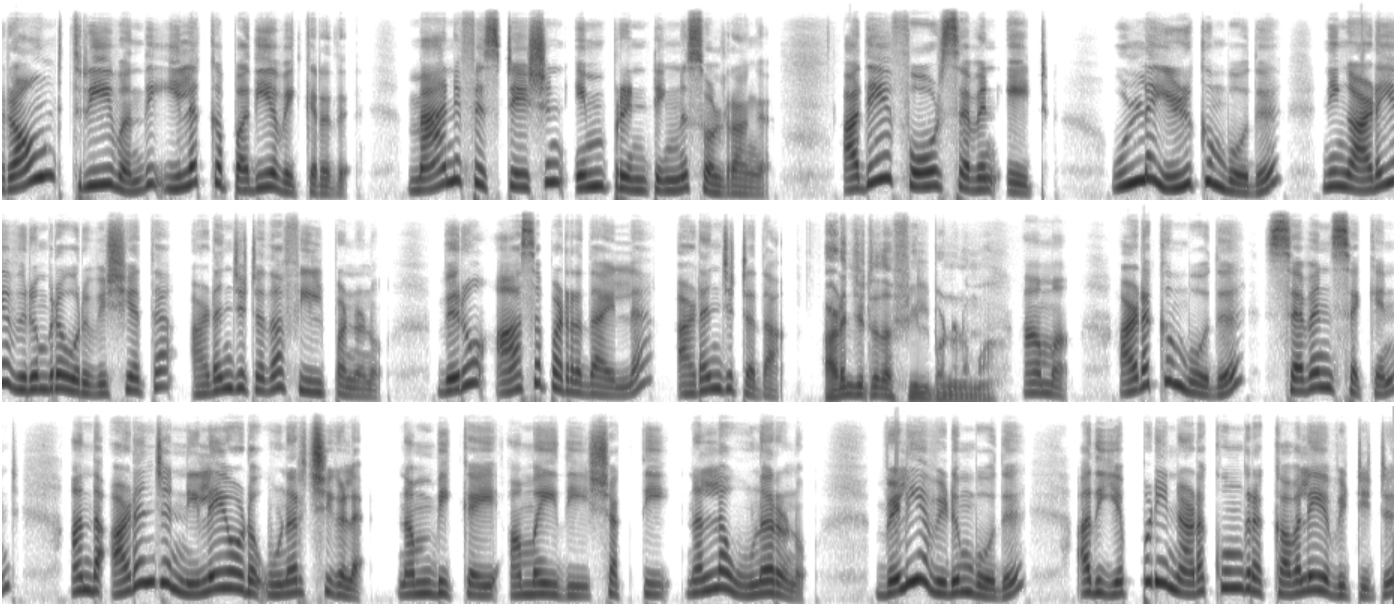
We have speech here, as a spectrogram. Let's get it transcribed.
ரவுண்ட் த்ரீ வந்து இலக்க பதிய வைக்கிறது. மேனிஃபெஸ்டேஷன் இம்ப்ரிண்டிங்னு சொல்றாங்க. அதே ஃபோர் செவன் எயிட் உள்ள இழுக்கும்போது நீங்க அடைய விரும்புற ஒரு விஷயத்த அடைஞ்சிட்டதா ஃபீல் பண்ணணும். வெறும் ஆசைப்படுறதா இல்ல அடைஞ்சிட்டதா. அடைஞ்சிட்டதா ஃபீல் பண்ணணுமா? ஆமா. அடக்கும்போது செவன் செகண்ட் அந்த அடைஞ்ச நிலையோட உணர்ச்சிகளை நம்பிக்கை அமைதி சக்தி நல்லா உணரணும். வெளியே விடும்போது அது எப்படி நடக்குங்கிற கவலைய விட்டுட்டு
